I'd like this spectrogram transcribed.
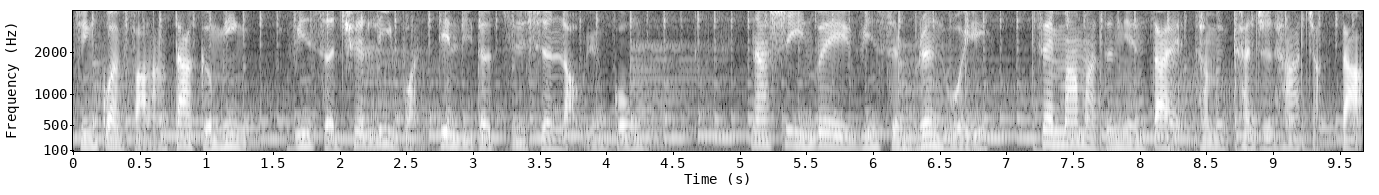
尽管发廊大革命，Vincent 却力挽店里的资深老员工。那是因为 Vincent 认为，在妈妈的年代，他们看着他长大；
